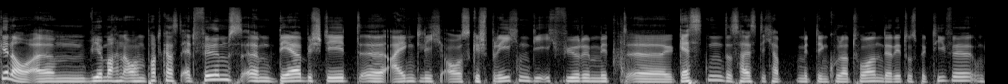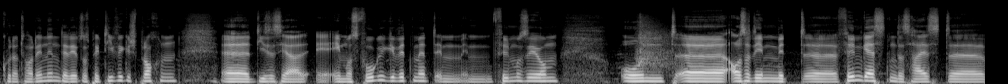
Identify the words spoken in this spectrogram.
Genau, ähm, wir machen auch einen Podcast at Films. Ähm, der besteht äh, eigentlich aus Gesprächen, die ich führe mit äh, Gästen. Das heißt, ich habe mit den Kuratoren der Retrospektive und Kuratorinnen der Retrospektive gesprochen. Äh, dieses Jahr Amos Vogel gewidmet im, im Filmmuseum. Und äh, außerdem mit äh, Filmgästen, das heißt, äh,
